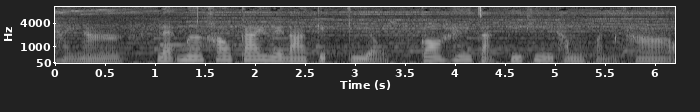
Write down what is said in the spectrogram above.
ไถนา และเมื่อเข้าใกล้เวลาเก็บเกี่ยว ก็ให้จัดพิธีทำขวัญข้าว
